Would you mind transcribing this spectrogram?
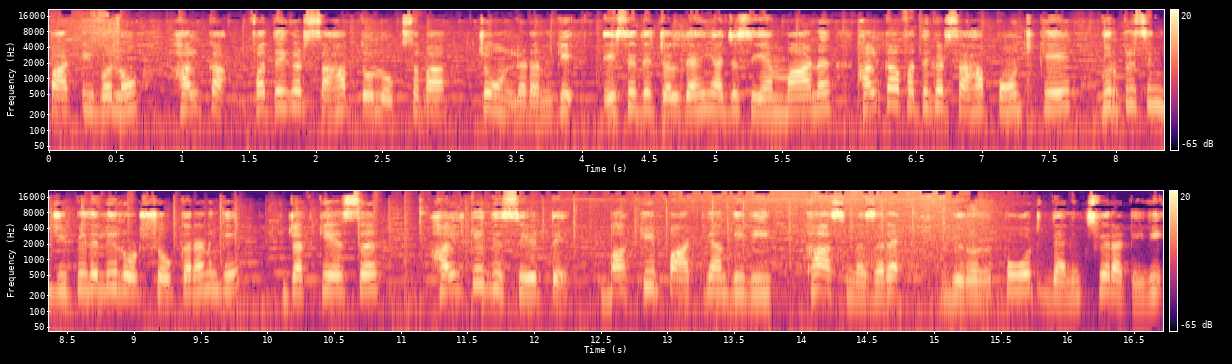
ਪਾਰਟੀ ਵੱਲੋਂ ਹਲਕਾ ਫਤਿਹਗੜ੍ਹ ਸਾਹਿਬ ਤੋਂ ਲੋਕ ਸਭਾ ਚੋਣ ਲੜਨਗੇ। ਇਸੇ ਦੇ ਚਲਦਿਆਂ ਹੀ ਅੱਜ ਸੀਐਮ ਮਾਨ ਹਲਕਾ ਫਤਿਹਗੜ੍ਹ ਸਾਹਿਬ ਪਹੁੰਚ ਕੇ ਗੁਰਪ੍ਰੀਤ ਸਿੰਘ ਜੀਪੀ ਦੇ ਲਈ ਰੋਡ ਸ਼ੋਅ ਕਰਨਗੇ। ਜਦਕਿ ਇਸ ਹਲਕੇ ਦੀ ਸੀਟ ਤੇ ਬਾਕੀ ਪਾਰਟੀਆਂ ਦੀ ਵੀ ਖਾਸ ਨਜ਼ਰ ਹੈ। Bureau report Dainik Savera TV.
